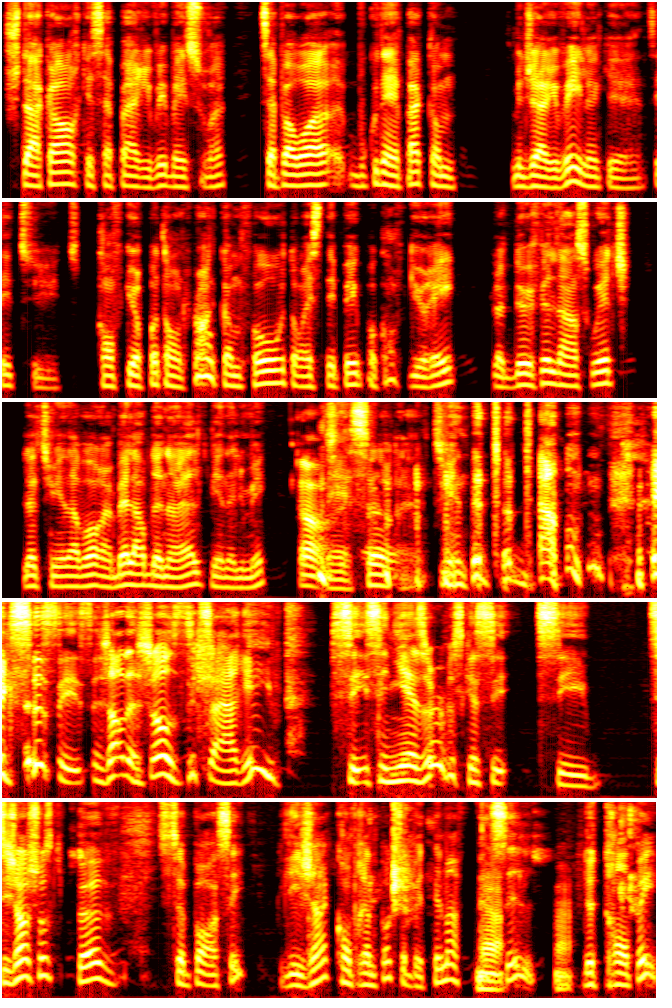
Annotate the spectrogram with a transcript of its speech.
je suis d'accord que ça peut arriver bien souvent. Ça peut avoir beaucoup d'impact, comme m'est déjà arrivé, là, que tu ne configures pas ton trunk comme faut, ton STP n'est pas configuré, tu deux fils dans Switch, là, tu viens d'avoir un bel arbre de Noël qui vient d'allumer. Ah, Mais ça, euh, tu viens de mettre tout down. fait que ça, c'est le genre de choses, que ça arrive. C'est niaiseux parce que c'est le genre de choses qui peuvent se passer. Puis les gens comprennent pas que ça peut être tellement facile ouais. de te tromper.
